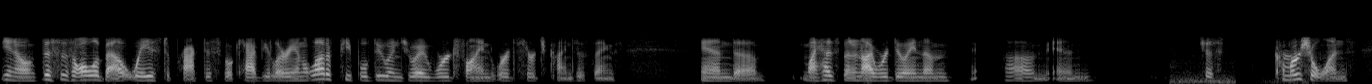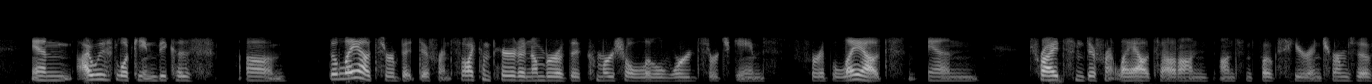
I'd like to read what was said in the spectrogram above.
you know, this is all about ways to practice vocabulary, and a lot of people do enjoy word find, word search kinds of things. And uh, my husband and I were doing them, um, and just commercial ones. And I was looking because um, the layouts are a bit different. So I compared a number of the commercial little word search games for the layouts and tried some different layouts out on on some folks here in terms of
